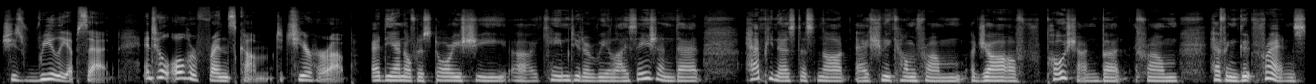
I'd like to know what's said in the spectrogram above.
She's really upset until all her friends come to cheer her up. At the end of the story, she uh, came to the realization that happiness does not actually come from a jar of potion, but from having good friends.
